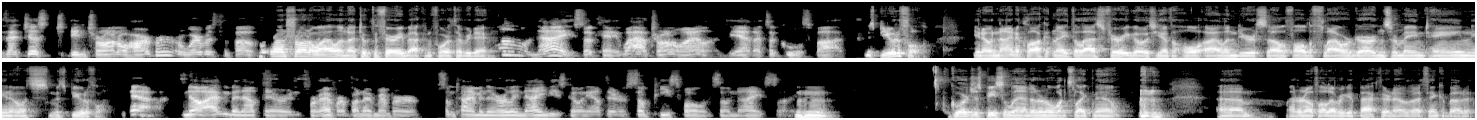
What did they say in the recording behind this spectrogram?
Is that just in Toronto Harbor or where was the boat? We're on Toronto Island. I took the ferry back and forth every day. Oh, nice. Okay. Wow. Toronto Island. Yeah, that's a cool spot. It's beautiful. You know, nine o'clock at night, the last ferry goes. You have the whole island to yourself. All the flower gardens are maintained. You know, it's it's beautiful. Yeah. No, I haven't been out there in forever, but I remember sometime in the early '90s going out there. It was so peaceful and so nice. mm-hmm. Gorgeous piece of land. I don't know what it's like now. um, I don't know if I'll ever get back there now that I think about it.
